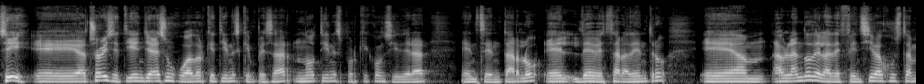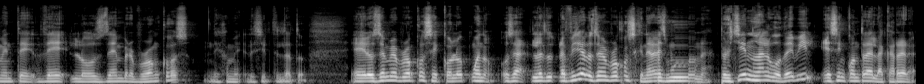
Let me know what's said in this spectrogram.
Sí, eh, a Travis Etienne ya es un jugador que tienes que empezar, no tienes por qué considerar en sentarlo, él debe estar adentro. Eh, um, hablando de la defensiva justamente de los Denver Broncos, déjame decirte el dato, eh, los Denver Broncos se colocan, bueno, o sea, la, defensiva de los Denver Broncos en general es muy buena, pero si tienen algo débil es en contra de la carrera,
